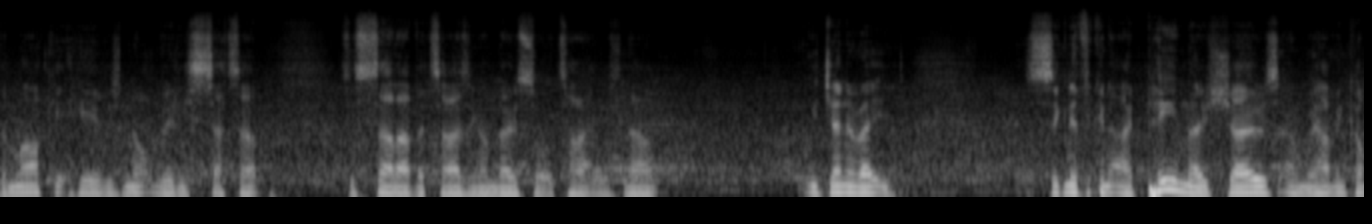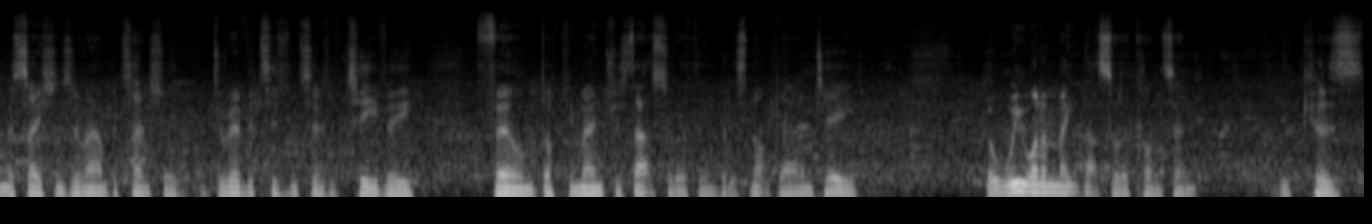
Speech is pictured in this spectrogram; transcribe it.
the market here is not really set up to sell advertising on those sort of titles. Now we generated significant IP in those shows, and we're having conversations around potential derivatives in terms of TV film, documentaries, that sort of thing, but it's not guaranteed. But we want to make that sort of content because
